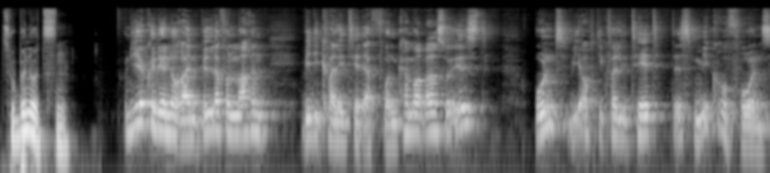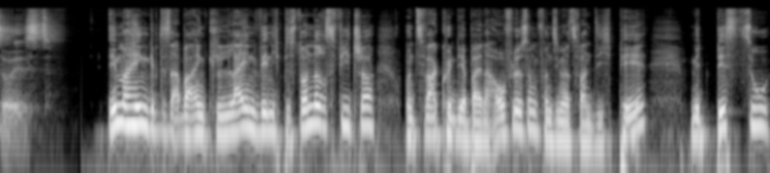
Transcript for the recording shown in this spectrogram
zu benutzen. Und hier könnt ihr noch ein Bild davon machen, wie die Qualität der Frontkamera so ist und wie auch die Qualität des Mikrofons so ist. Immerhin gibt es aber ein klein wenig besonderes Feature und zwar könnt ihr bei einer Auflösung von 720p mit bis zu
